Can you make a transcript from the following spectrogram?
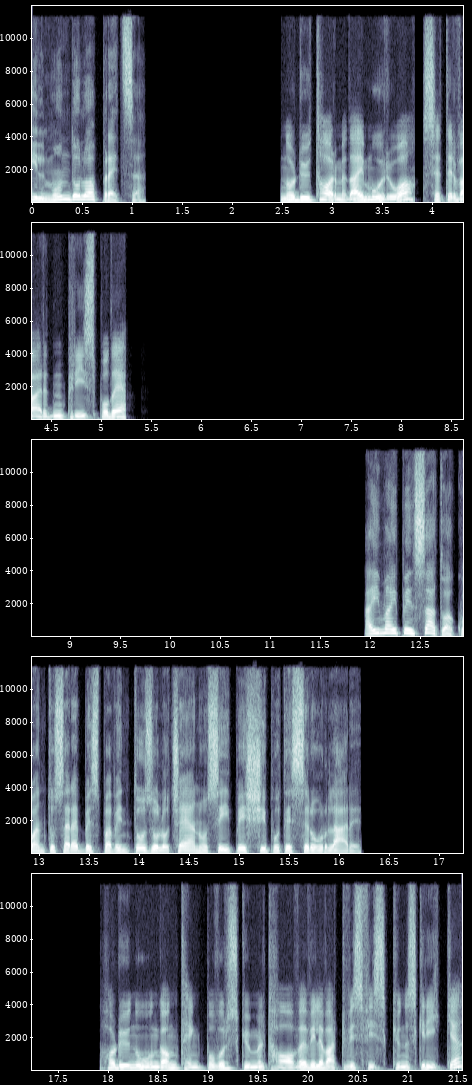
il mondo lo apprezza. Når du tar med deg moroa, setter verden pris på det. Hai mai pensato a quanto sarebbe spaventoso l'oceano se i pesci potessero urlare? Har du noen gang tenkt på hvor skummelt havet ville vært hvis fisk kunne skrike?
